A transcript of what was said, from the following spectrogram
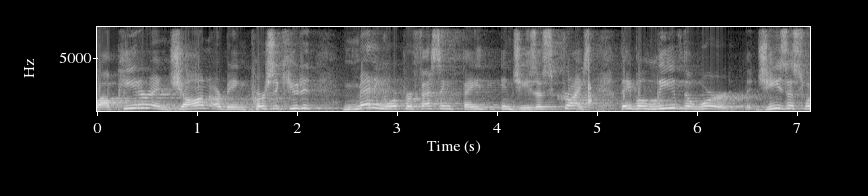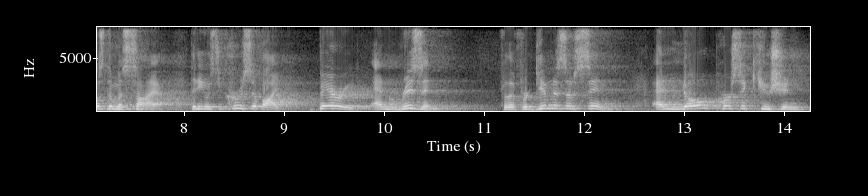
While Peter and John are being persecuted, many were professing faith in Jesus Christ. They believed the word that Jesus was the Messiah, that he was crucified, buried, and risen for the forgiveness of sin. And no persecution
